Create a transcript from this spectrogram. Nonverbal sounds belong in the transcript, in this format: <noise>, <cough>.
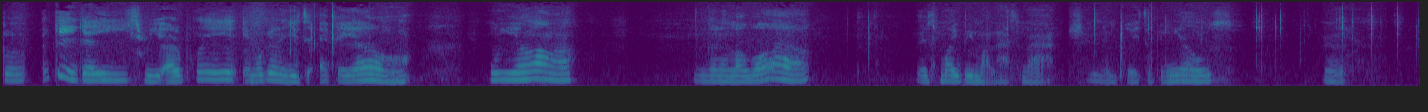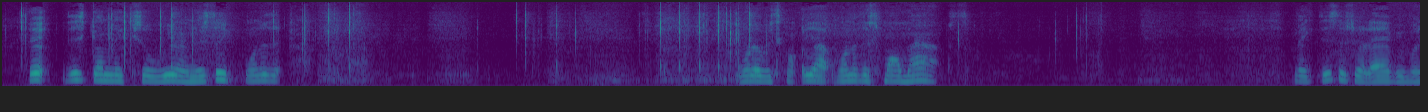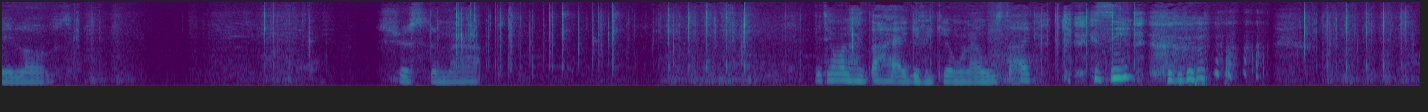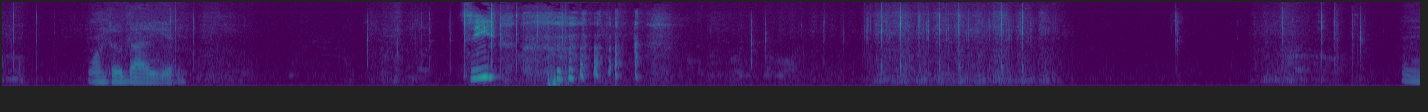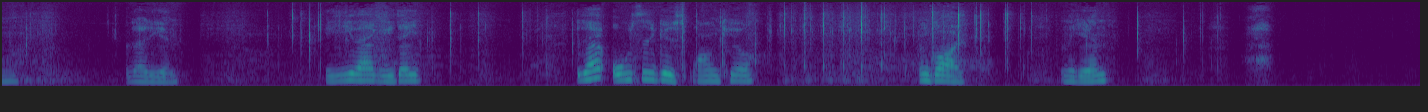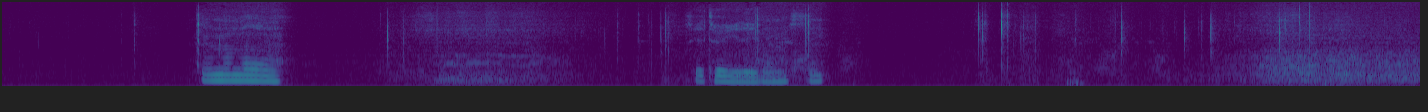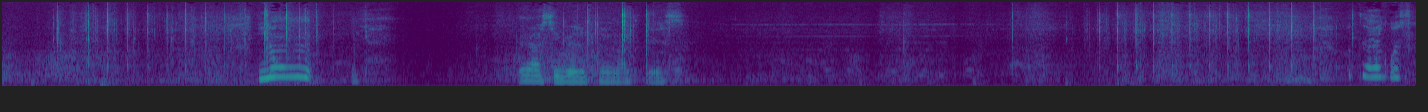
Okay guys, we are playing and we're gonna use the FAL. Oh yeah. I'm gonna level up. This might be my last match and then play something else. This, this gun looks so weird and this is like one of the whatever it's called yeah, one of the small maps. Like this is what everybody loves. Just the map. Every time when I die, I get a kill when I always die. <laughs> See? <laughs> Want to die again. See? oh, I died again. He died, he died. Is that always a good spawn kill? Oh god. And again. And then uh See I tell you they don't listen. No They're actually really playing like this. What the heck was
